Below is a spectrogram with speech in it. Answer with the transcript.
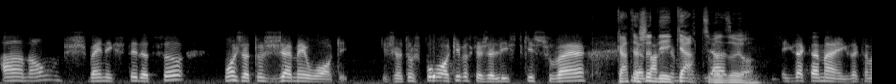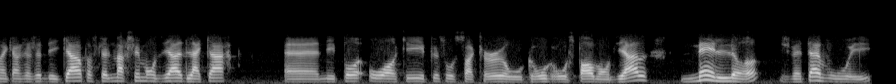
en ondes. Je suis bien excité de ça. Moi, je ne touche jamais au hockey. Je ne touche pas au hockey parce que je l'ai expliqué souvent. Quand tu achètes des cartes, tu vas dire. Exactement, exactement. Quand j'achète des cartes, parce que le marché mondial de la carte euh, n'est pas au hockey, plus au soccer, au gros, gros sport mondial. Mais là, je vais t'avouer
